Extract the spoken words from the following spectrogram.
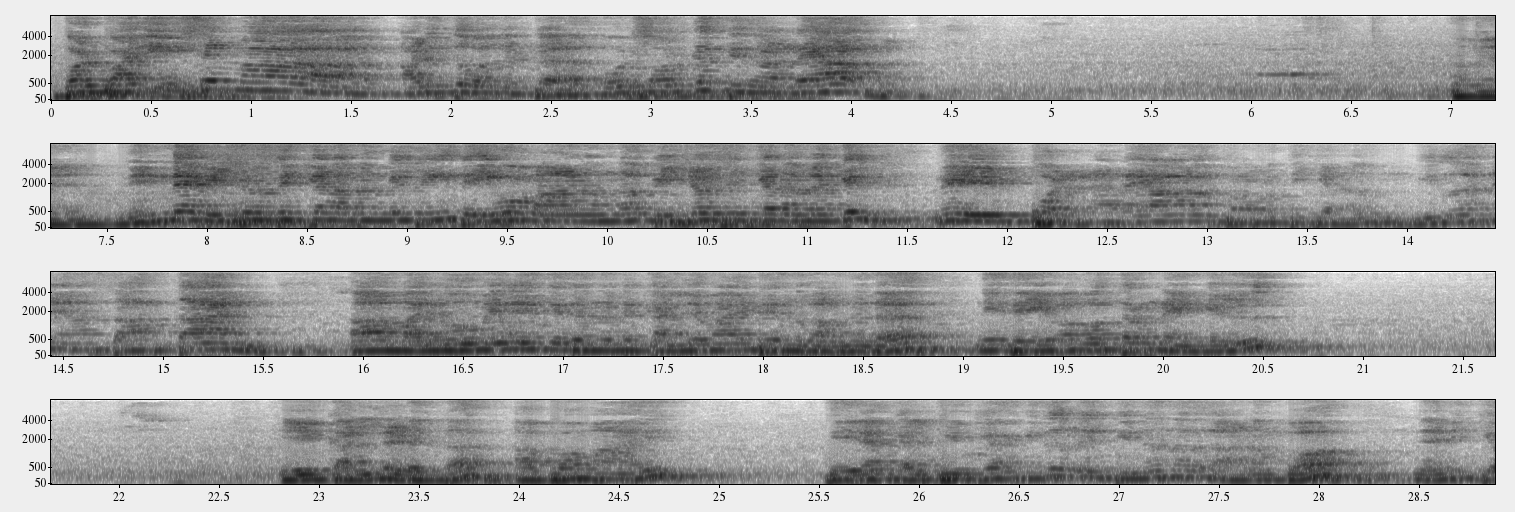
അപ്പോൾ പരീക്ഷന്മാർ അടുത്ത് വന്നിട്ട് ഒരു സ്വർഗത്തിൽ അടയാളം നിന്നെ വിശ്വസിക്കണമെങ്കിൽ നീ ദൈവമാണെന്ന് വിശ്വസിക്കണമെങ്കിൽ നീ ഇപ്പോൾ അടയാളം പ്രവർത്തിക്കണം. ഇത് ആ സാത്താൻ ആ മരുഭൂമിയിലേക്ക് ചെന്നിട്ട് കല്ലുമായിട്ട് എന്ന് പറഞ്ഞത് നീ ദൈവപുത്രനെങ്കിൽ ഈ കല്ലെടുത്ത് അപ്പമായി തീരാൻ കൽപ്പിക്കുക. ഇത് നീ തിന്നുന്നത് കാണുമ്പോ എനിക്ക്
